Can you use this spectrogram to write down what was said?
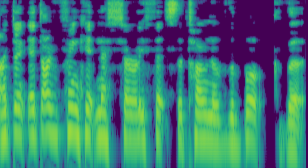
I don't I don't think it necessarily fits the tone of the book that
